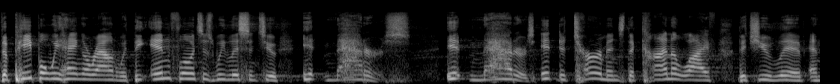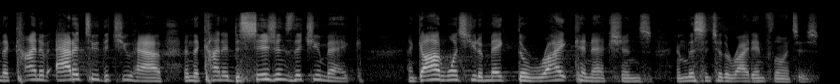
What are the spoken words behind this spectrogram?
the people we hang around with, the influences we listen to, it matters. It matters. It determines the kind of life that you live and the kind of attitude that you have and the kind of decisions that you make. And God wants you to make the right connections and listen to the right influences.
